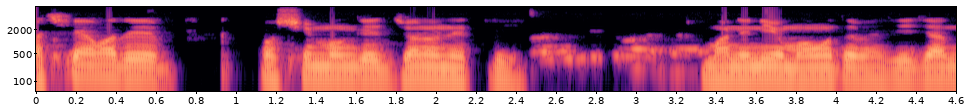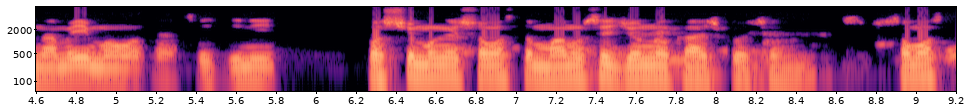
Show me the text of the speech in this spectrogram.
আজকে আমাদের পশ্চিমবঙ্গের জননেত্রী মাননীয় মমতা ব্যানার্জি, যার নামেই মমতা আছে, যিনি পশ্চিমবঙ্গের সমস্ত মানুষের জন্য কাজ করছেন, সমস্ত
